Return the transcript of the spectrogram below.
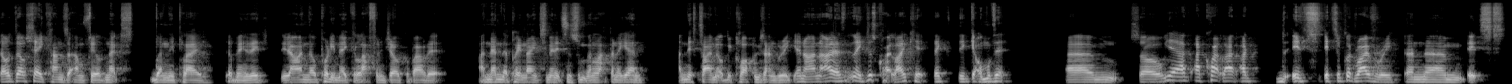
they'll, they'll shake hands at Anfield next when they play. I mean, they you know, and they'll probably make a laugh and joke about it, and then they'll play ninety minutes and something will happen again. And this time it'll be Klopp who's angry, you know. And I think they just quite like it. They, they get on with it. Um, so yeah, I quite like. I, it's it's a good rivalry, and um, it's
